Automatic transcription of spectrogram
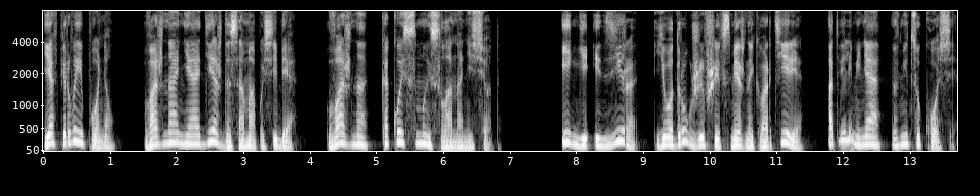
я впервые понял, важна не одежда сама по себе, важно, какой смысл она несет. Игги Идзира, его друг, живший в смежной квартире, отвели меня в Мицукоси,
